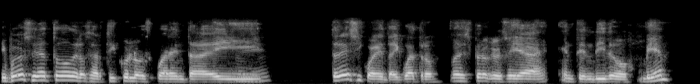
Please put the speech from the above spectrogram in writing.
Y pues sería todo de los artículos 43 y 44. Pues espero que los haya entendido bien.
